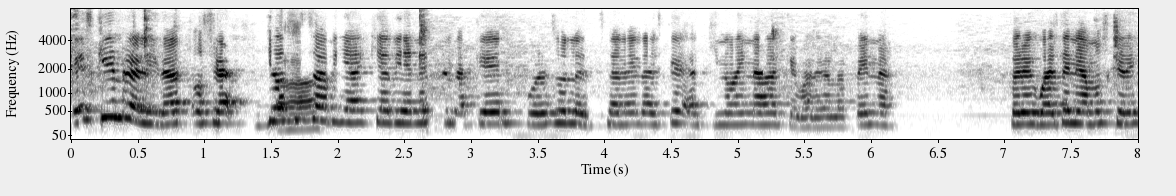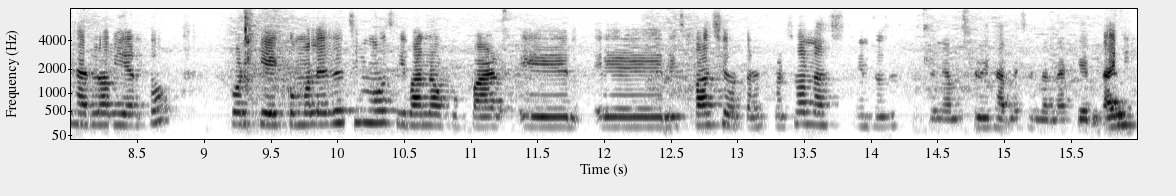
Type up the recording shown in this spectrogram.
es que en realidad, o sea, yo sí sabía que había en este aquel, por eso le decía a es que aquí no hay nada que valga la pena. Pero igual teníamos que dejarlo abierto, porque como les decimos, iban a ocupar el, el espacio de otras personas, entonces pues, teníamos que dejarles el anaquel ahí.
